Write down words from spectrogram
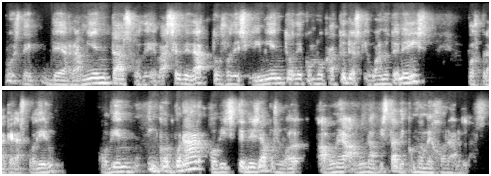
pues de, herramientas o de bases de datos o de seguimiento de convocatorias que igual no tenéis, pues para que las podáis o bien incorporar o bien si tenéis ya pues alguna, alguna pista de cómo mejorarlas.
